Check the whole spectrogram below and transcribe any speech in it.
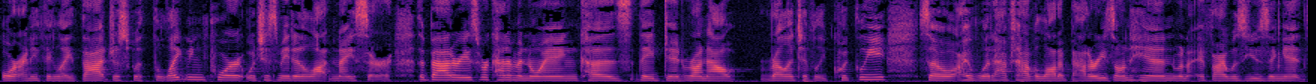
or anything like that just with the lightning port which has made it a lot nicer. The batteries were kind of annoying because they did run out relatively quickly so i would have to have a lot of batteries on hand when if i was using it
